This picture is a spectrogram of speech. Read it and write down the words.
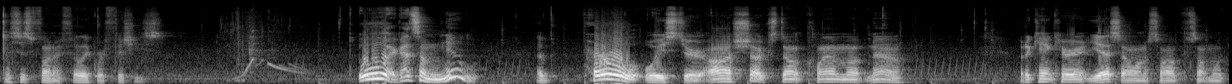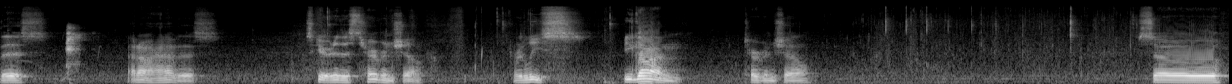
This is fun. I feel like we're fishies. Ooh, I got some new. A pearl oyster. Aw, oh, shucks. Don't clam up now. But I can't carry it. Yes, I want to swap something with this. I don't have this. Let's get rid of this turban shell. Release. Be gone, turban shell. So,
